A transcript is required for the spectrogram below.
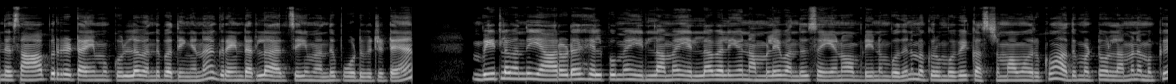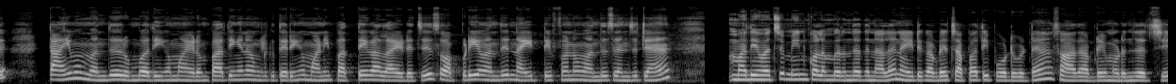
இந்த சாப்பிட்ற டைமுக்குள்ளே வந்து பார்த்திங்கன்னா கிரைண்டரில் அரிசியும் வந்து போட்டு போட்டு விட்டுட்டேன். வீட்டில் வந்து யாரோட ஹெல்ப்புமே இல்லாமல் எல்லா வேலையும் நம்மளே வந்து செய்யணும் அப்படின்னும் போது நமக்கு ரொம்பவே கஷ்டமாகவும் இருக்கும். அது மட்டும் இல்லாமல் நமக்கு டைமும் வந்து ரொம்ப அதிகமாகிடும் பார்த்தீங்கன்னா உங்களுக்கு தெரியும் மணி பத்தே கால் ஆகிடுச்சு ஸோ அப்படியே வந்து நைட் டிஃபனும் வந்து செஞ்சுட்டேன். மதியம் வச்சு மீன் குழம்பு இருந்ததுனால நைட்டுக்கு அப்படியே சப்பாத்தி போட்டு விட்டேன். ஸோ அது அப்படியே முடிஞ்சிருச்சு.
